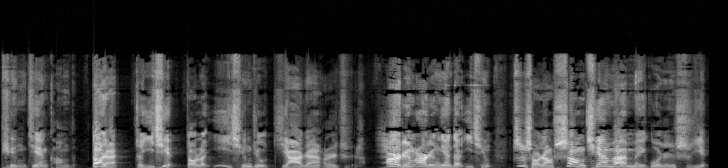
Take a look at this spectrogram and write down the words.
挺健康的。当然，这一切到了疫情就戛然而止了。二零二零年的疫情至少让上千万美国人失业，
